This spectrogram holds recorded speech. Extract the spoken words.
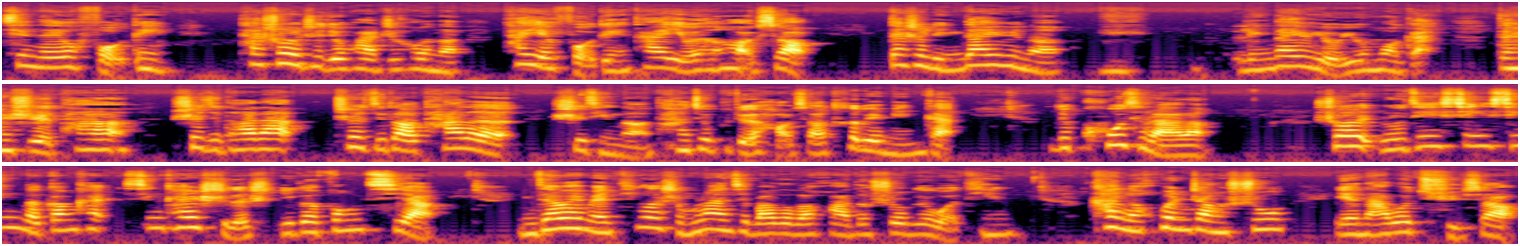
现在又否定。他说了这句话之后呢，他也否定，他以为很好笑。但是林黛玉呢，林黛玉有幽默感，但是他涉及到他涉及到他的事情呢，他就不觉得好笑，特别敏感，就哭起来了，说如今新兴的刚开新开始的一个风气啊，你在外面听了什么乱七八糟的话都说给我听，看了混账书也拿我取笑，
